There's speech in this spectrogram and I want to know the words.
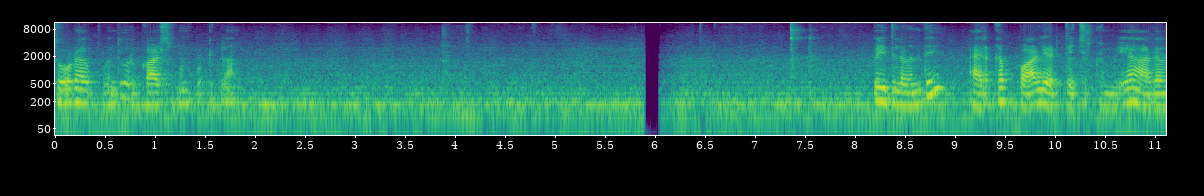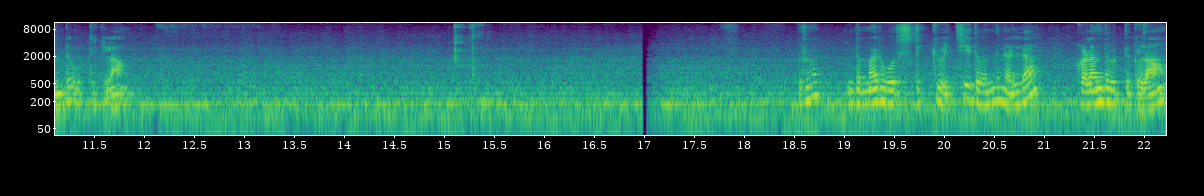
சோடா உப்பு வந்து ஒரு கால் ஸ்பூன் போட்டுக்கலாம். இப்போ இதில் வந்து அரை கப் பால் எடுத்து வச்சுருக்கோம் இல்லையா? அதை வந்து ஊற்றிக்கலாம். அப்புறம் இந்த மாதிரி ஒரு ஸ்டிக்கு வச்சு இதை வந்து நல்லா கலந்து விட்டுக்கலாம்.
